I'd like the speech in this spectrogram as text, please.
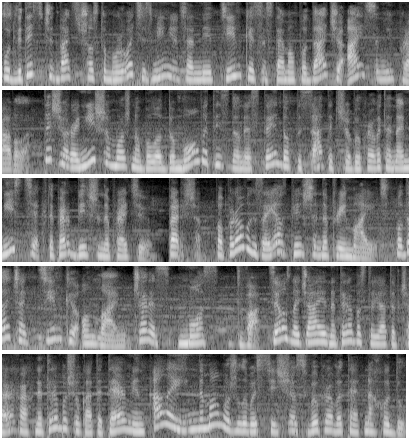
У 2026 році змінюється не тільки система подачі, а й самі правила. Те, що раніше можна було домовитись, донести, дописати чи виправити на місці, тепер більше не працює. Перше, паперових заяв більше не приймають. Подача тільки онлайн через МОЗ 2 Це означає, не треба стояти в чергах, не треба шукати термін, але й нема можливості щось виправити на ходу.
